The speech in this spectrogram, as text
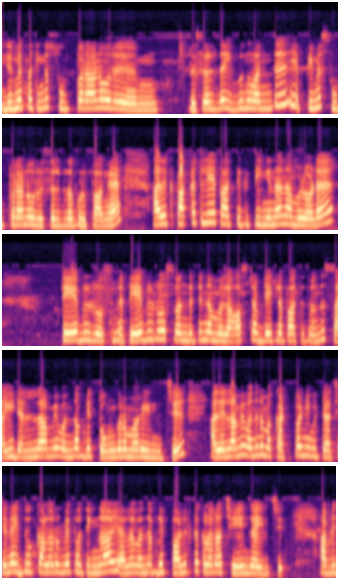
இதுவுமே பார்த்தீங்கன்னா சூப்பரான ஒரு ரிசல்ட் தான். இவங்க வந்து எப்பயுமே சூப்பரான ஒரு ரிசல்ட் தான் கொடுப்பாங்க. அதுக்கு பக்கத்துலேயே பார்த்துக்கிட்டிங்கன்னா நம்மளோட டேபிள் ரோஸுங்க டேபிள் ரோஸ் வந்துட்டு நம்ம லாஸ்ட் அப்டேட்ல பார்த்தது வந்து சைடு எல்லாமே வந்து அப்படியே தொங்குற மாதிரி இருந்துச்சு. அது எல்லாமே வந்து நம்ம கட் பண்ணி விட்டாச்சு. ஏன்னா இது கலருமே பார்த்தீங்கன்னா இலை வந்து அப்படியே பழுத்த கலராக சேஞ்ச் ஆயிடுச்சு அப்படி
